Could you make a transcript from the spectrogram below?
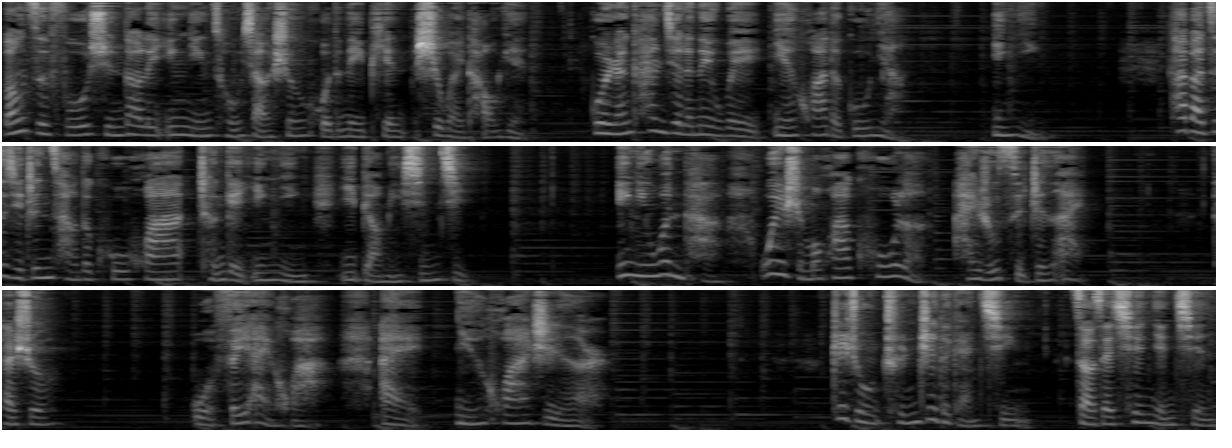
王子服寻到了英宁从小生活的那片世外桃源，果然看见了那位拈花的姑娘，英宁。他把自己珍藏的枯花呈给英宁，以表明心迹。英宁问他为什么花枯了还如此珍爱，他说：“我非爱花，爱拈花之人耳。”这种纯挚的感情，早在千年前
